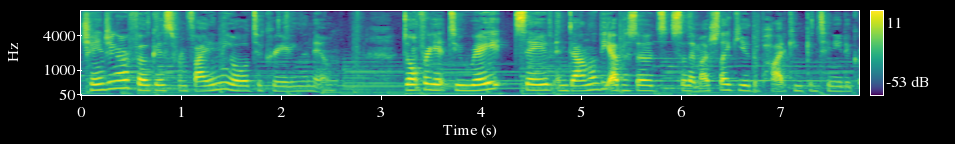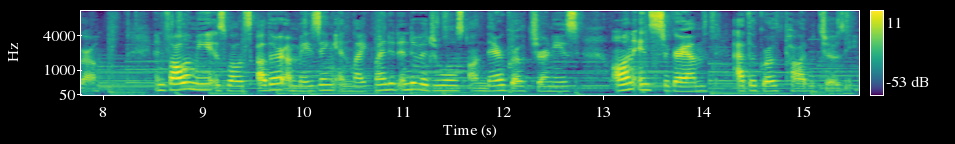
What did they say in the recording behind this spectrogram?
changing our focus from fighting the old to creating the new. Don't forget to rate, save, and download the episodes so that much like you, the pod can continue to grow. And follow me as well as other amazing and like minded individuals on their growth journeys on Instagram at The Growth Pod with Josie.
